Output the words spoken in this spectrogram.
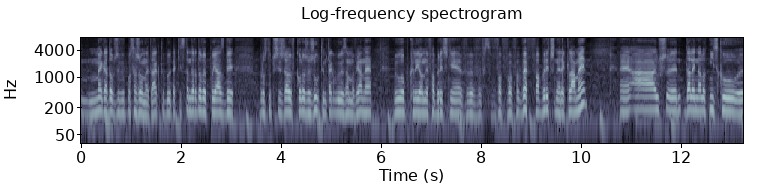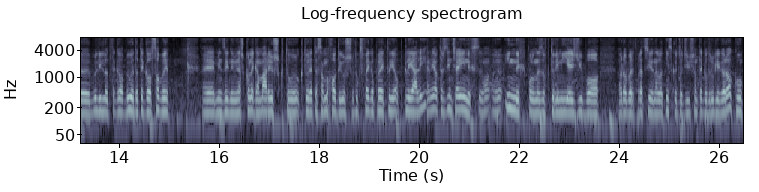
mega dobrze wyposażone, tak? To były takie standardowe pojazdy, po prostu przyjeżdżały w kolorze żółtym, tak były zamawiane. Były obklejone fabrycznie we fabryczne reklamy. E, a już e, dalej na lotnisku e, byli do tego, były do tego osoby, między innymi nasz kolega Mariusz, któ- które te samochody już według swojego projektu je obklejali. Miał też zdjęcia innych, innych polonezów, którymi jeździł, bo Robert pracuje na lotnisku do 92 roku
